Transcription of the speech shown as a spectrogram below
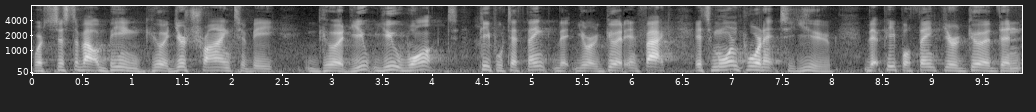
where it's just about being good. You're trying to be good. You, you want people to think that you're good. In fact, it's more important to you that people think you're good than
